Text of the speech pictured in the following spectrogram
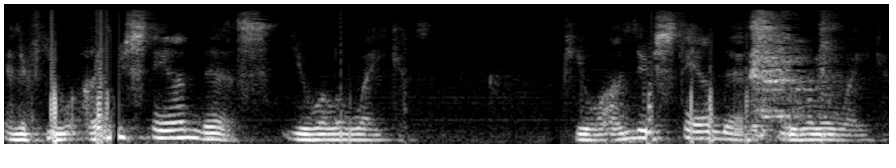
And if you understand this, you will awaken. If you understand this, you will awaken.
